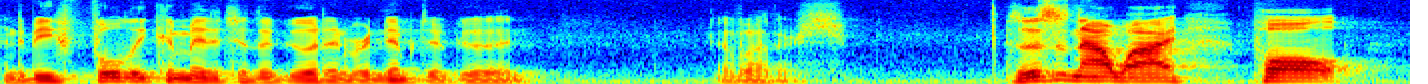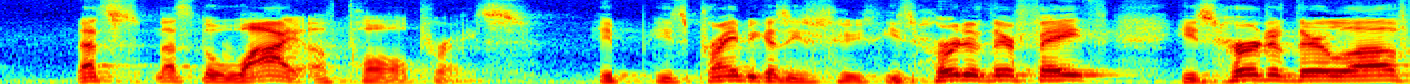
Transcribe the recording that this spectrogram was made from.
and to be fully committed to the good and redemptive good of others. So, this is now why Paul, that's, that's the why of Paul prays. He, he's praying because he's, he's heard of their faith, he's heard of their love,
